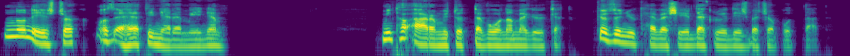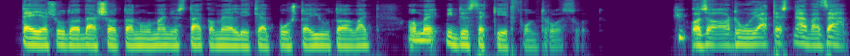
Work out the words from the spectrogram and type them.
No nézd csak, az eheti nyereményem. Mintha áram ütötte volna meg őket. Közönyük heves érdeklődésbe csapott át. Teljes odaadással tanulmányozták a mellékelt postai utalványt, amely mindössze két fontról szólt. – Hű, az ardóját, ezt nevezem!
